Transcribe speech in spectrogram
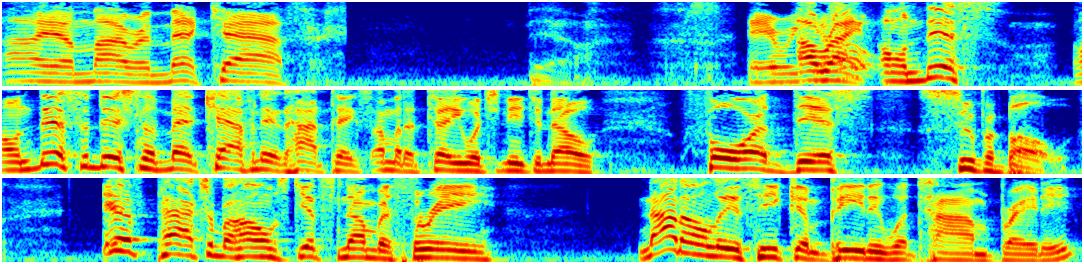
I am Myron Medcalf. Yeah. There we All go. right, on this on this edition of Med Caffeinated Hot Takes, I'm going to tell you what you need to know for this Super Bowl. If Patrick Mahomes gets number three, not only is he competing with Tom Brady,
